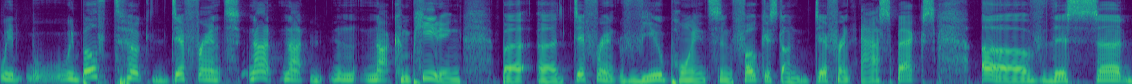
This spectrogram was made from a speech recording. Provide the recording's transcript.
we we both took different, not not not competing, but uh, different viewpoints and focused on different aspects of this uh,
